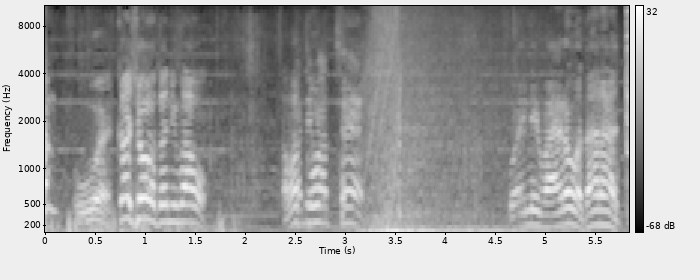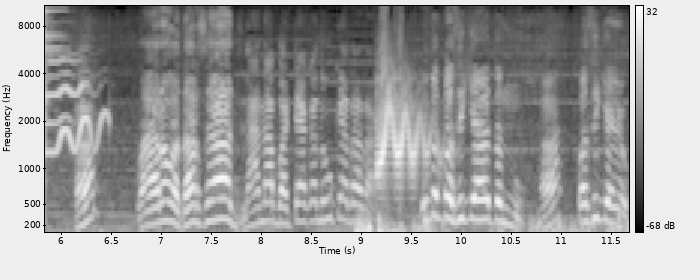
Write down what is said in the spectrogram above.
એમ? ઓય. કશો હતો ની વાવો. હવે વાત છે. વાયરો વધારે જ હા? વાયરો વધારશે આજ. ના ના બટાકા નું કહેતા હતા. એ તો પછી ગયા તમને હા? પછી એવી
